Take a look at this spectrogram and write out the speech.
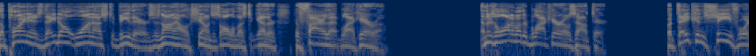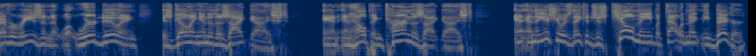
The point is they don't want us to be there because it's not Alex Jones, it's all of us together to fire that black arrow. And there's a lot of other black arrows out there. But they can see, for whatever reason, that what we're doing is going into the zeitgeist and, and helping turn the zeitgeist. And, and the issue is they could just kill me, but that would make me bigger.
